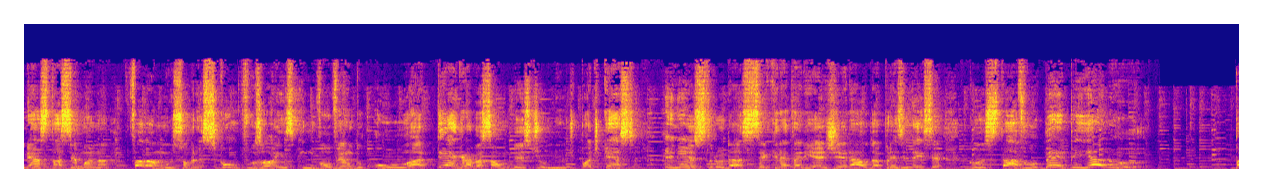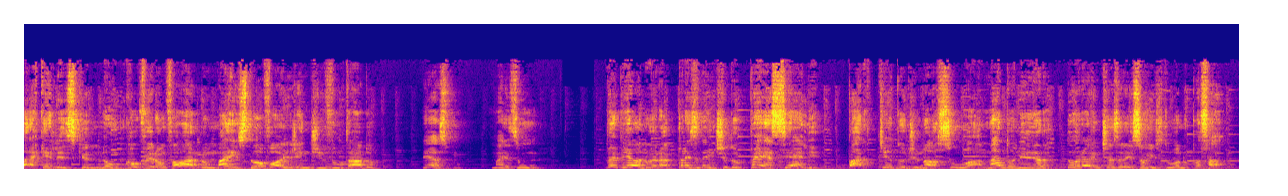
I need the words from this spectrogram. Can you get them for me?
Nesta semana, falamos sobre as confusões envolvendo o, até a gravação deste humilde podcast, ministro da Secretaria-Geral da Presidência, Gustavo Bebiano. Para aqueles que nunca ouviram falar do mais novo agente infiltrado, mesmo mais um. Bebiano era presidente do PSL, partido de nosso amado líder, durante as eleições do ano passado.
